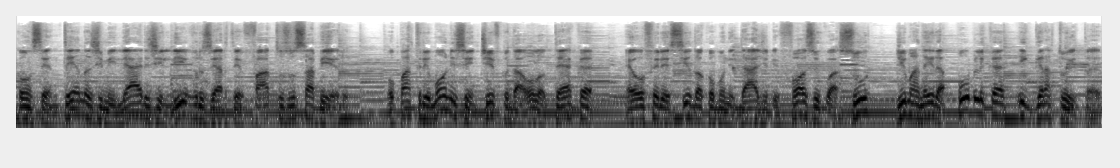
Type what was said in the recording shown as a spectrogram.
com centenas de milhares de livros e artefatos do saber. O patrimônio científico da Holoteca é oferecido à comunidade de Foz do Iguaçu de maneira pública e gratuita.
